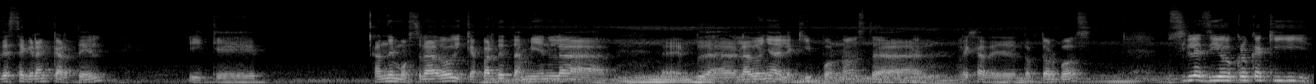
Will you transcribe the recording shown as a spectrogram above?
de este gran cartel y que han demostrado y que aparte también la, eh, la, la dueña del equipo, ¿no? Esta la hija del doctor Boss, pues sí les dio, creo que aquí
